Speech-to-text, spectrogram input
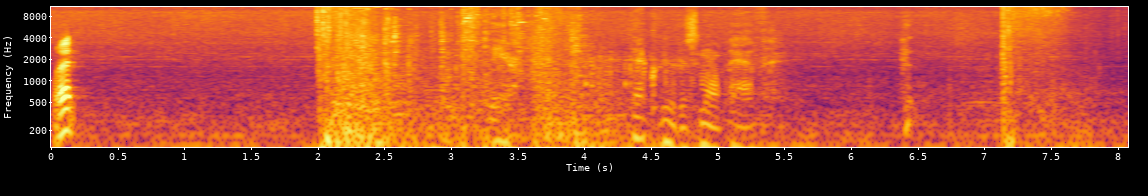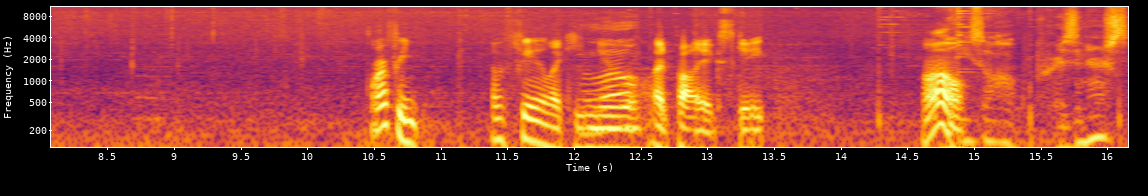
What? There. That cleared a small path. Or if he, I'm feeling like he Hello? knew I'd probably escape. Oh, These all prisoners?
